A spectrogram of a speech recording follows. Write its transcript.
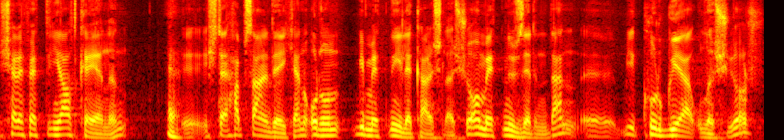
Şerefettin Yaltkaya'nın Evet. e, işte hapishanedeyken onun bir metniyle karşılaşıyor. O metnin üzerinden e, bir kurguya ulaşıyor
